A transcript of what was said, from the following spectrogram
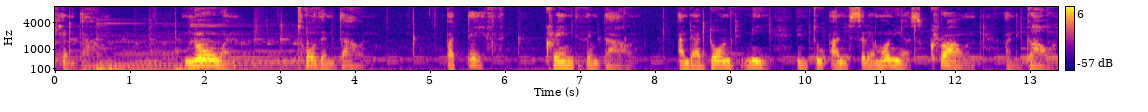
came down. No one tore them down, but death craned them down and adorned me into an ceremonious crown and gown.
